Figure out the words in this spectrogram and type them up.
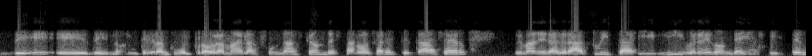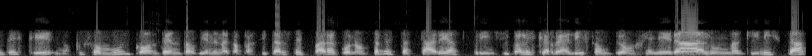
de, eh, de los integrantes del programa de la Fundación desarrollar este taller de manera gratuita y libre, donde hay asistentes que nos puso muy contentos, vienen a capacitarse para conocer estas tareas principales que realiza un peón general, un maquinista,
